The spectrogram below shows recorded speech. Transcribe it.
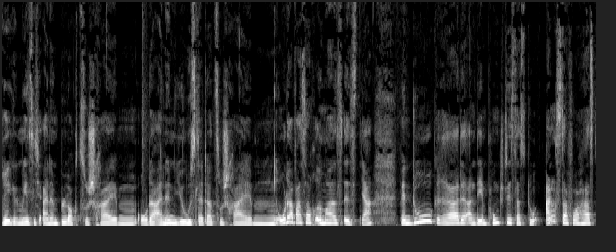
regelmäßig einen Blog zu schreiben oder einen Newsletter zu schreiben oder was auch immer es ist, ja. Wenn du gerade an dem Punkt stehst, dass du Angst davor hast,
